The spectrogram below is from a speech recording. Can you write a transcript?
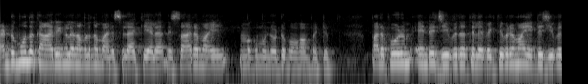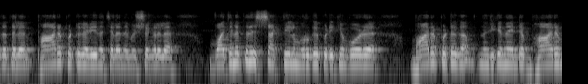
രണ്ട് മൂന്ന് കാര്യങ്ങൾ നമ്മളിന്ന് മനസ്സിലാക്കിയാൽ നിസ്സാരമായി നമുക്ക് മുന്നോട്ട് പോകാൻ പറ്റും. പലപ്പോഴും എന്റെ ജീവിതത്തിൽ വ്യക്തിപരമായി എന്റെ ജീവിതത്തിൽ ഭാരപ്പെട്ട് കഴിയുന്ന ചില നിമിഷങ്ങളിൽ വചനത്തിന്റെ ശക്തിയിൽ മുറുകെ പിടിക്കുമ്പോൾ ഭാരപ്പെട്ട് നിൽക്കുന്ന എന്റെ ഭാരം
